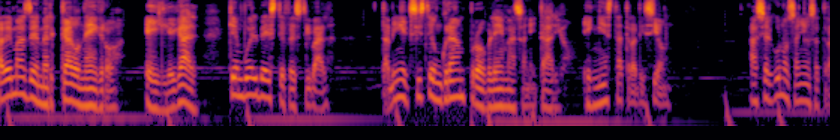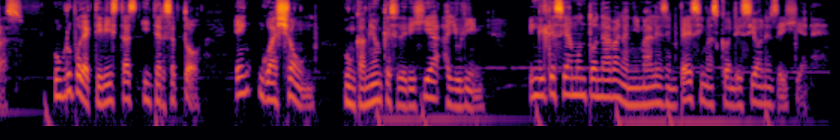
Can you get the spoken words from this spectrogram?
Además del mercado negro e ilegal que envuelve este festival, también existe un gran problema sanitario en esta tradición. Hace algunos años atrás, un grupo de activistas interceptó en Guashun un camión que se dirigía a Yulin, en el que se amontonaban animales en pésimas condiciones de higiene.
